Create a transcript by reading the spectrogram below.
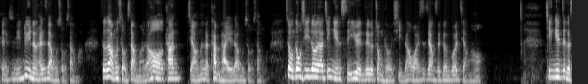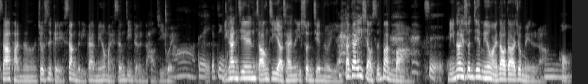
对？对，你绿能还是在我们手上嘛，这在我们手上嘛。然后他讲那个碳排也在我们手上嘛，这种东西都在今年十一月的这个重头戏。然后我还是这样子跟各位讲哦。今天这个沙盘呢，就是给上个礼拜没有买生技的人的好机会哦。对，一个进。你看今天早上基亚才能一瞬间而已啊，大概一小时半吧。是。你那一瞬间没有买到，大概就没了啦。嗯、哦，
